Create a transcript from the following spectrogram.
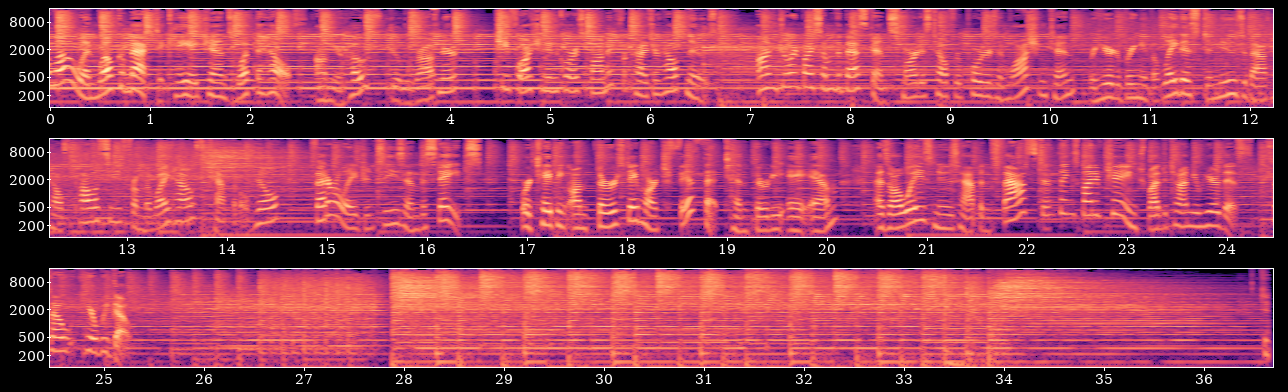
Hello, and welcome back to KHN's What the Health. I'm your host, Julie Rovner, Chief Washington Correspondent for Kaiser Health News. I'm joined by some of the best and smartest health reporters in Washington. We're here to bring you the latest in news about health policy from the White House, Capitol Hill, federal agencies, and the states. We're taping on Thursday, March 5th at 10:30 a.m. As always, news happens fast and things might have changed by the time you hear this. So, here we go.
